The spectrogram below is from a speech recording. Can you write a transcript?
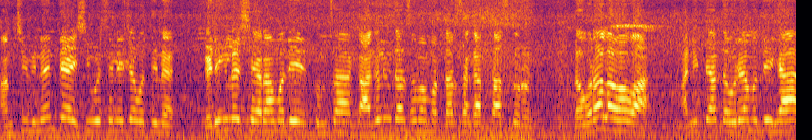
आमची विनंती आहे शिवसेनेच्या वतीनं गडिंग्लज शहरामध्ये तुमचा कागल विधानसभा मतदारसंघात खास करून दौरा लावावा. आणि त्या दौऱ्यामध्ये ह्या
